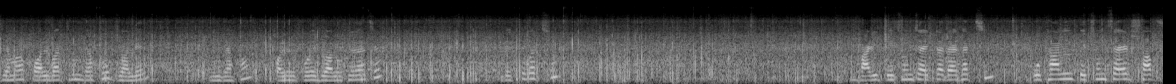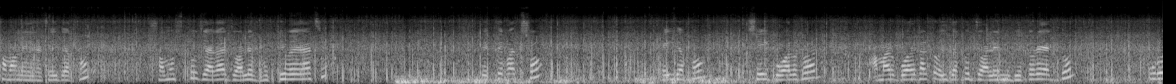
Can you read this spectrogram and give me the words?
যে আমার কল বাথরুম দেখো জলে এই দেখো, কলের উপরে জল উঠে গেছে। দেখতে পাচ্ছ? বাড়ির পেছন সাইডটা দেখাচ্ছি। উঠান পেছন সাইড সব সমান হয়ে গেছে, এই দেখো। সমস্ত জায়গা জলে ভর্তি হয়ে গেছে। দেখতে পাচ্ছ? এই দেখো, সেই গোয়ালঘর। আমার গোয়ালঘরটা ওই দেখো জলের ভেতরে একদম। পুরো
